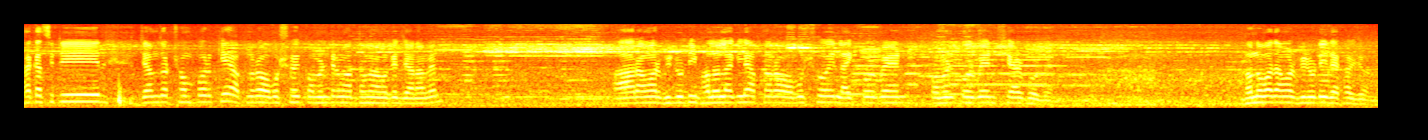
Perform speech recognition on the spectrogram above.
ঢাকা সিটির জ্যামজট সম্পর্কে আপনারা অবশ্যই কমেন্টের মাধ্যমে আমাকে জানাবেন। আর আমার ভিডিওটি ভালো লাগলে আপনারা অবশ্যই লাইক করবেন কমেন্ট করবেন শেয়ার করবেন। ধন্যবাদ আমার ভিডিওটি দেখার জন্য।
